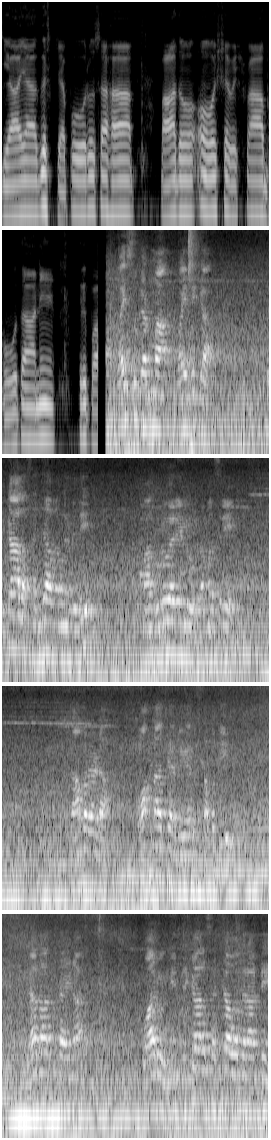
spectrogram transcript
ज्यायागश्च पूरुषः पादो ओश्य विश्वाभूतानि त्रिपा वैसुकर्म वैदिक త్రికాల సంధ్యావందన విధి మా గురువర్యులు బ్రహ్మశ్రీ రామరాడ మోహనాచార్య గారు స్థపతి. వేదాధ్యాయన వారు ఈ త్రికాల సంధ్యావందనాన్ని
